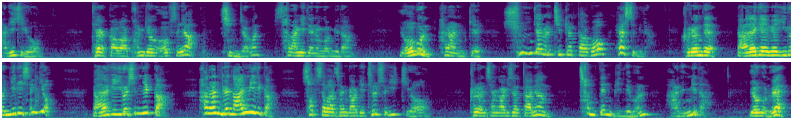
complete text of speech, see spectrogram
아니지요. 대가와 관계가 없어야 진정한 사랑이 되는 겁니다. 욥은 하나님께 순전을 지켰다고 했습니다. 그런데 나에게 왜 이런 일이 생겨? 나에게 이러십니까? 하나님 왜 나입니까? 섭섭한 생각이 들 수 있지요. 그런 생각이 있었다면 참된 믿음은 아닙니다. 욥은 왜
